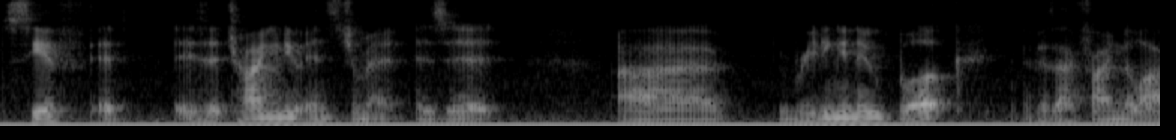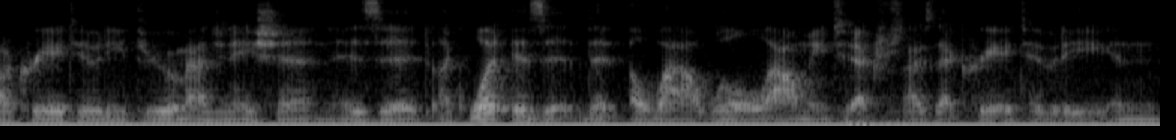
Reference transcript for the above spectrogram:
see if it is it trying a new instrument? Is it uh, reading a new book? Because I find a lot of creativity through imagination. Is it like what is it that allow will allow me to exercise that creativity and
